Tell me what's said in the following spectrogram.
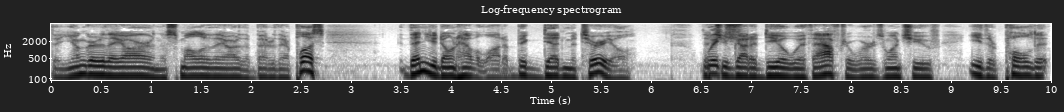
the younger they are and the smaller they are, the better they are. Plus, then you don't have a lot of big dead material that Which- you've got to deal with afterwards once you've either pulled it,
